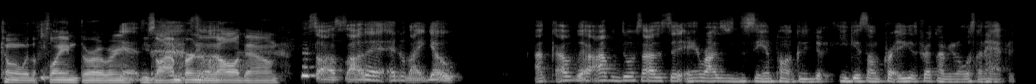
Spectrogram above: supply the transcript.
coming with a flamethrower. Yes. He's like, I'm burning So it all down. So all I saw that and I'm like, yo, I, I, I was doing something that said Aaron Rodgers is the CM Punk because he, he gets on press, he gets press time. You know what's gonna happen.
